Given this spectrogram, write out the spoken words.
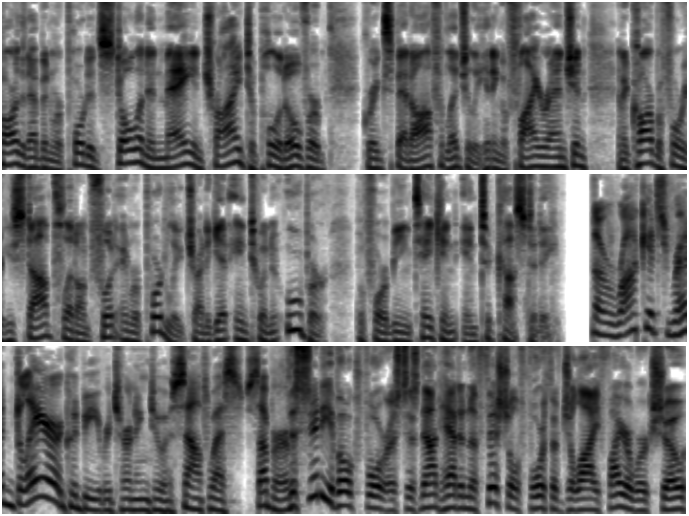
car that had been reported stolen in May and tried to pull it over. Griggs sped off, allegedly hitting a fire engine and a car before he stopped, fled on foot, and reportedly tried to get into an Uber before being taken into custody. The rocket's red glare could be returning to a southwest suburb. The city of Oak Forest has not had an official 4th of July fireworks show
